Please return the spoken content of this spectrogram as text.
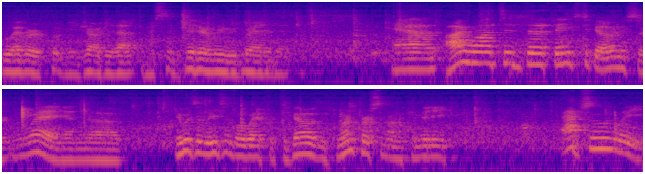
Whoever put me in charge of that must have bitterly regretted it. And I wanted uh, things to go in a certain way, and uh, it was a reasonable way for it to go. There's one person on the committee absolutely,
